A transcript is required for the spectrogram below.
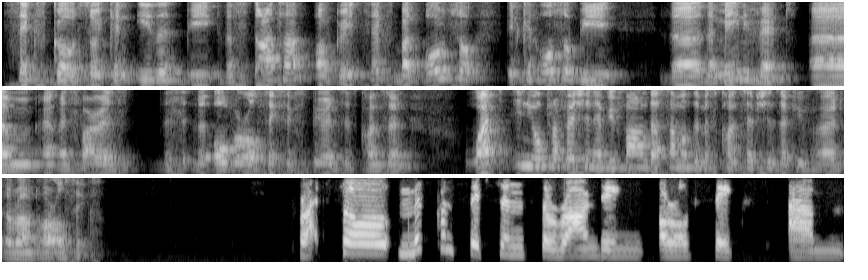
sex goes. So it can either be the starter of great sex, but also it can also be the the main event um, as far as the the overall sex experience is concerned. What in your profession have you found are some of the misconceptions that you've heard around oral sex? Right. So, misconceptions surrounding oral sex um,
